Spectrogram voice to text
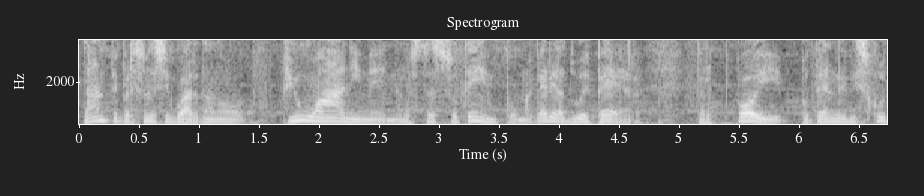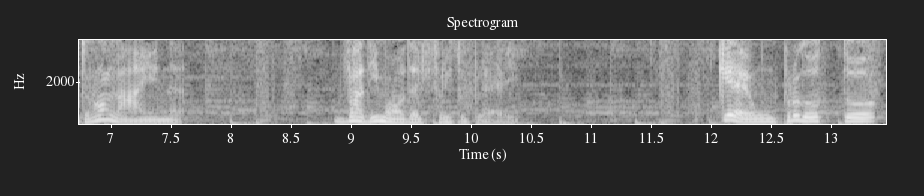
tante persone si guardano più anime nello stesso tempo, magari a due per, per poi poterne discutere online, va di moda il free to play, che è un prodotto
